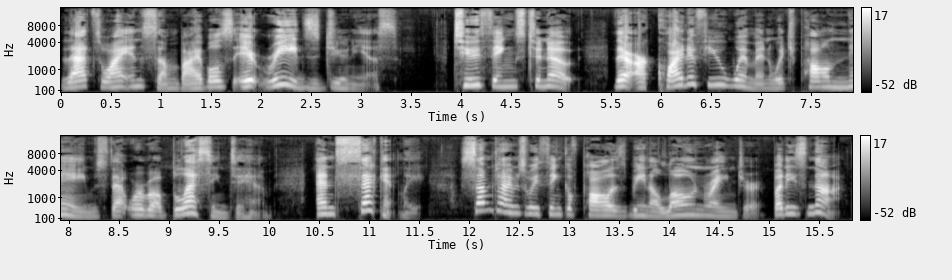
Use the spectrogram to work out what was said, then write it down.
That's why in some Bibles it reads Junius. Two things to note there are quite a few women which Paul names that were a blessing to him. And secondly, sometimes we think of Paul as being a lone ranger, but he's not.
